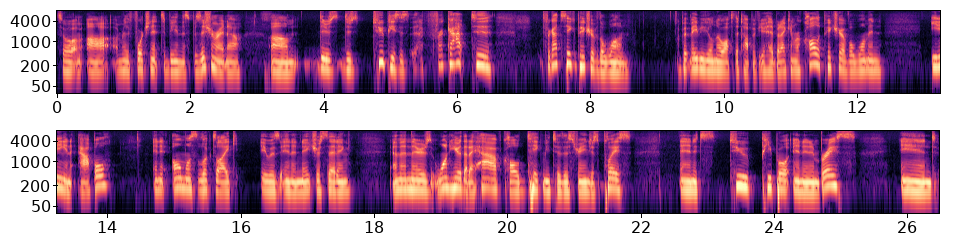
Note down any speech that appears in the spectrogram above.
So uh, I'm really fortunate to be in this position right now. Um, there's there's two pieces. I forgot to forgot to take a picture of the one, but maybe you'll know off the top of your head. But I can recall a picture of a woman eating an apple, and it almost looked like it was in a nature setting. And then there's one here that I have called "Take Me to the Strangest Place," and it's two people in an embrace, and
